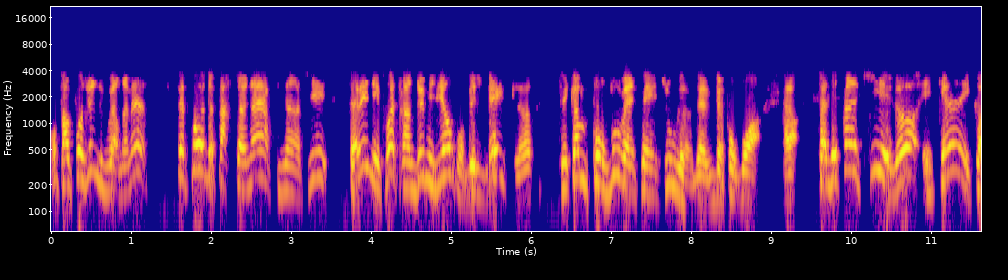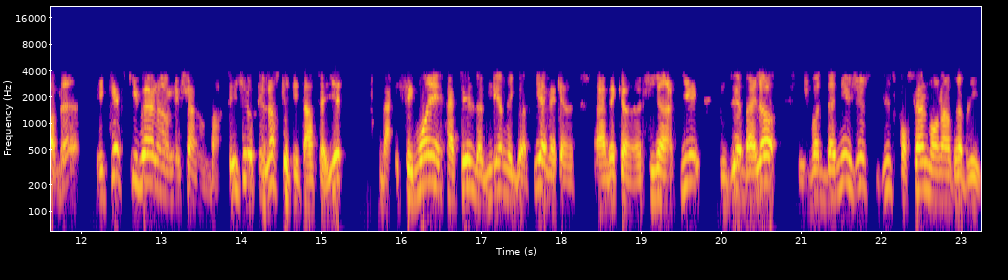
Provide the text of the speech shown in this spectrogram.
on parle pas juste du gouvernement, c'est pas de partenaire financier. Vous savez, des fois, 32 millions pour Bill Gates, là, c'est comme pour vous 25 sous là, de, de pourboire. Alors, ça dépend qui est là et quand et comment et qu'est-ce qu'ils veulent en échange. C'est sûr que lorsque tu es en faillite, ben, c'est moins facile de venir négocier avec un, avec un financier et dire, ben là, je vais te donner juste 10% de mon entreprise.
